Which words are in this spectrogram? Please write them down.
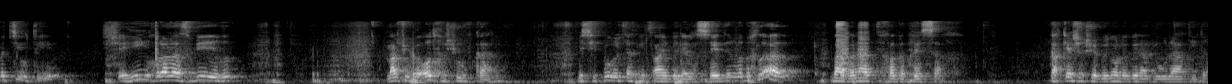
מציאותי, שהיא יכולה להסביר משהו מאוד חשוב כאן, בסיפור יציאת מצרים בליל הסדר, ובכלל בהבנת חג הפסח. והקשר שבינו לבין הגאולה העתידה.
